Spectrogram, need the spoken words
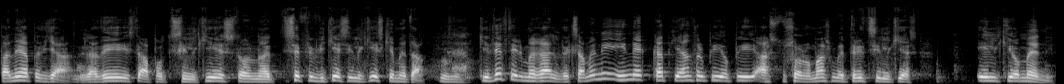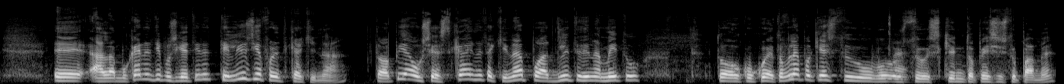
τα νέα παιδιά. Ναι. Δηλαδή από τις ηλικίες, τις εφηβικές ηλικίες και μετά. Ναι. Και η δεύτερη μεγάλη δεξαμενή είναι κάποιοι άνθρωποι οι οποίοι ας τους ονομάσουμε τρίτης ηλικίας. Ηλικιωμένοι. Ε, αλλά μου κάνει εντύπωση γιατί είναι τελείως διαφορετικά κοινά, τα οποία ουσιαστικά είναι τα κοινά που αντλεί τη δύναμή του το κουκουέ. Το βλέπω και στου, ναι. στις κινητοποίησεις του ΠΑΜΕ.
